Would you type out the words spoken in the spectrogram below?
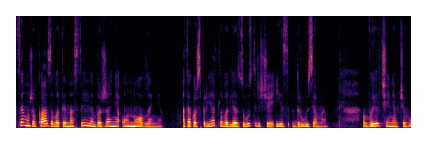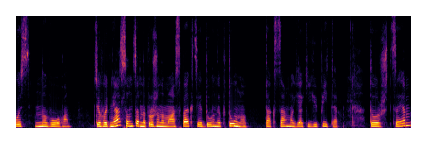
Це може вказувати на сильне бажання оновлення а також сприятлива для зустрічі із друзями, вивченням чогось нового. Цього дня Сонце в напруженому аспекті до Нептуну, так само, як і Юпітер. Тож це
